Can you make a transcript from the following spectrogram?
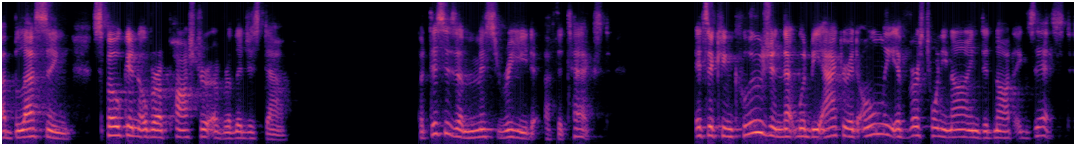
a blessing spoken over a posture of religious doubt. But this is a misread of the text. It's a conclusion that would be accurate only if verse 29 did not exist.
